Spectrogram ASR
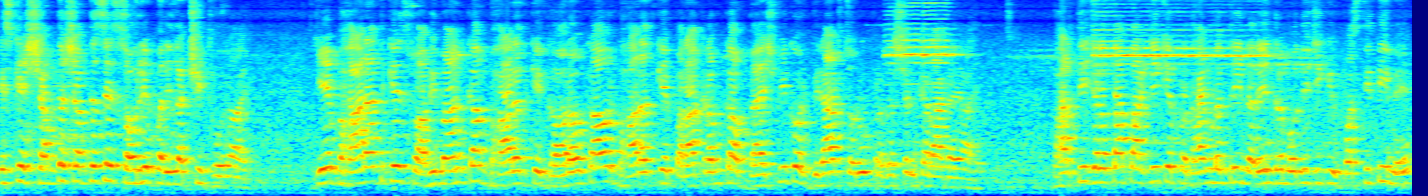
इसके शब्द शब्द से शौर्य परिलक्षित हो रहा है। ये भारत के स्वाभिमान का, भारत के गौरव का और भारत के पराक्रम का वैश्विक और विराट स्वरूप प्रदर्शन करा गया है। भारतीय जनता पार्टी के प्रधानमंत्री नरेंद्र मोदी जी की उपस्थिति में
